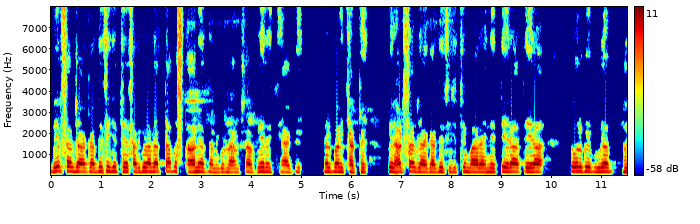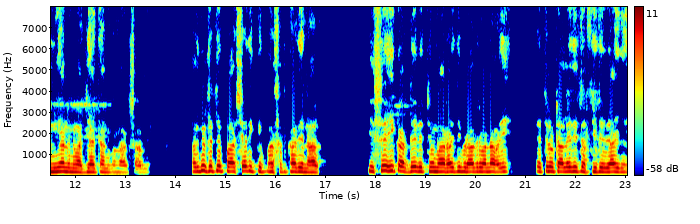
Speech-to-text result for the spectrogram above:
ਬੇਰ ਸਾਹਿਬ ਜਾਇਆ ਕਰਦੇ ਸੀ ਜਿੱਥੇ ਸਤਿਗੁਰਾਂ ਦਾ ਤਪ ਸਥਾਨ ਹੈ। ਧੰਨ ਗੁਰੂ ਨਾਨਕ ਸਾਹਿਬ ਫਿਰ ਇੱਥੇ ਆ ਕੇ ਜਲ ਪਾਣੀ ਛਕ ਕੇ ਫਿਰ ਹਟ ਸਾਹਿਬ ਜਾਇਆ ਕਰਦੇ ਸੀ ਜਿੱਥੇ ਮਹਾਰਾਜ ਨੇ ਤੇਰਾ ਤੇਰਾ ਤੋਲ ਕੇ ਪੂਰਾ ਦੁਨੀਆ ਨੂੰ ਨਵਾਜਿਆ ਧੰਨ ਗੁਰੂ ਨਾਨਕ ਸਾਹਿਬ ਨੇ। ਸਤਿਗੁਰ ਸੱਚੇ ਪਾਤਸ਼ਾਹ ਦੀ ਕਿਰਪਾ ਸਦਕਾ ਦੇ ਨਾਲ ਇਸੇ ਹੀ ਘਰ ਦੇ ਵਿੱਚੋਂ ਮਹਾਰਾਜ ਦੀ ਬਰਾਤ ਰਵਾਨਾ ਹੋਈ ਤੇ ਚਲੋਟਾਲੇ ਦੀ ਧਰਤੀ ਤੇ ਵਿਆਹੀ ਗਏ।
